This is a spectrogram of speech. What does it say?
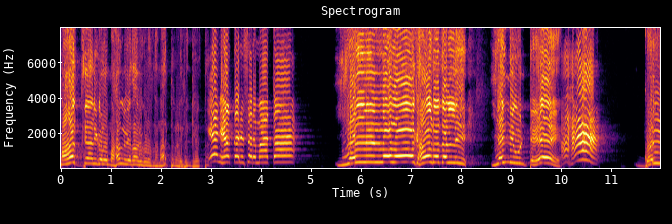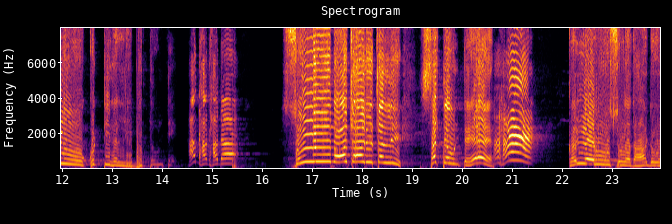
ಮಹಾಜ್ಞಾನಿಗಳು ಮಹಾನ್ ವೇದಾವಿಗಳು ನನ್ನ ಮಾತುಗಳಿಗೆ ಹಿಂಗೆ ಹೇಳ್ತಾರೆ. ಏನ್ ಹೇಳ್ತಾರೆ ಸರ್ ಮಾತ? ಎಲ್ಲ ಘಾಣದಲ್ಲಿ ಎಣ್ಣೆ ಉಂಟೆ. ಗೊಳ್ಳು ಕುಟ್ಟಿದಲ್ಲಿ ಭತ್ತ ಉಂಟೆ. ಹೌದ್ ಹೌದ್ ಹೌದ. ಸುಳ್ಳು ಮಾತಾಡಿದಲ್ಲಿ ಸತ್ಯ ಉಂಟೆ? ಕಳ್ಳರು ಸುಳದಾಡುವ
